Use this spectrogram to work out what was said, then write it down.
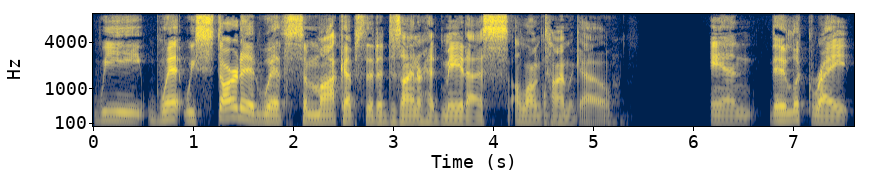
we went, we started with some mock ups that a designer had made us a long time ago. And they look great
